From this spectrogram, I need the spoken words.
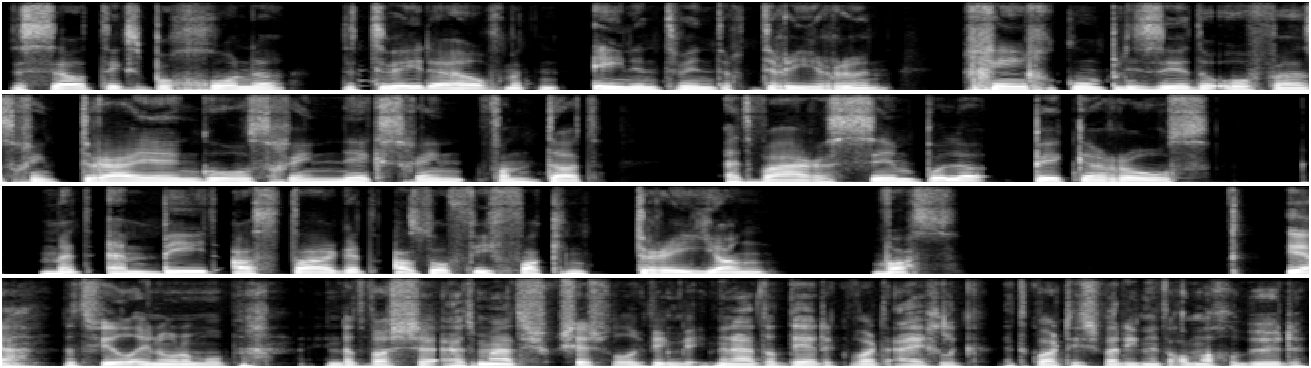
De Celtics begonnen de tweede helft met een 21-3 run. Geen gecompliceerde offense, geen triangles, geen niks, geen van dat. Het waren simpele pick-and-rolls met Embiid als target alsof hij fucking Trae Young was. Ja, dat viel enorm op. En dat was uh, uitermate succesvol. Ik denk inderdaad dat derde kwart eigenlijk het kwart is waarin het allemaal gebeurde.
